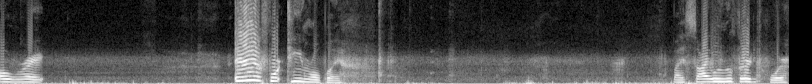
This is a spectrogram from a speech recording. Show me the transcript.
Alright. Area 14 roleplay. By Silo 34.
